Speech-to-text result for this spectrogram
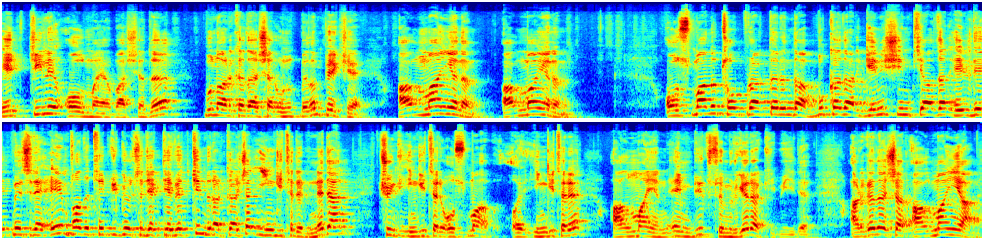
Etkili olmaya başladı. Bunu arkadaşlar unutmayalım. Peki Almanya'nın Almanya'nın Osmanlı topraklarında bu kadar geniş imtiyazlar elde etmesine en fazla tepki gösterecek devlet kimdir arkadaşlar? İngiltere. Neden? Çünkü İngiltere Osman İngiltere Almanya'nın en büyük sömürge rakibiydi. Arkadaşlar Almanya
